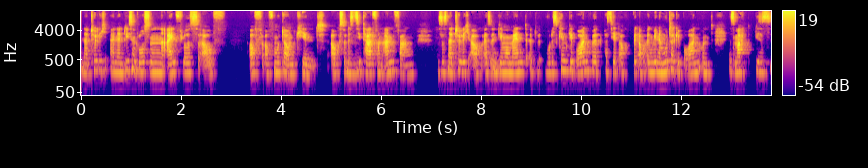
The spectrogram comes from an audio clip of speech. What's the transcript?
natürlich einen riesengroßen Einfluss auf, auf, auf Mutter und Kind. Auch so das mhm. Zitat von Anfang. Das ist natürlich auch, also in dem Moment, wo das Kind geboren wird, passiert auch, wird auch irgendwie eine Mutter geboren und das macht, dieses,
